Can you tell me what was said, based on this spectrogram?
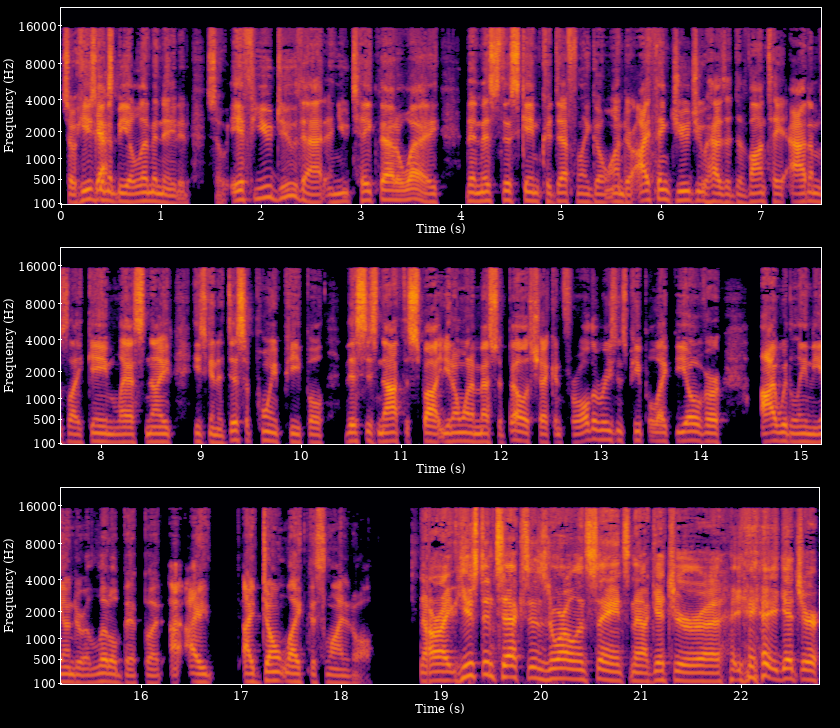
So he's yes. going to be eliminated. So if you do that and you take that away, then this this game could definitely go under. I think Juju has a Davante Adams like game last night. He's going to disappoint people. This is not the spot. You don't want to mess with Belichick. And for all the reasons people like the over, I would lean the under a little bit, but I I, I don't like this line at all. All right, Houston Texans, New Orleans Saints. Now get your uh, get your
